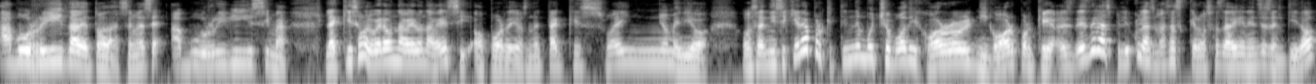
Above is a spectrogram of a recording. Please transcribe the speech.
aburrida de todas, se me hace aburridísima. La quise volver a una ver una vez y, oh por Dios, neta, qué sueño me dio. O sea, ni siquiera porque tiene mucho body horror ni gore, porque es de las películas películas más asquerosas de alguien en ese sentido.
